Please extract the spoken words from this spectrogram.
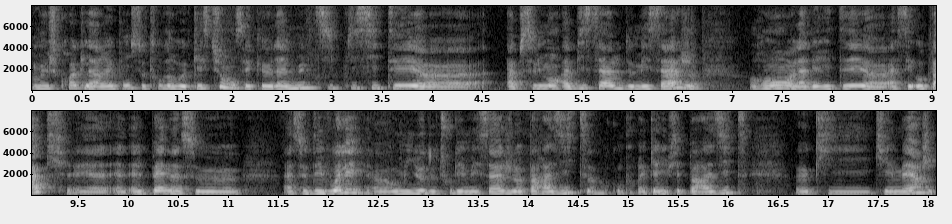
Mais Je crois que la réponse se trouve dans votre question. C'est que la multiplicité absolument abyssale de messages rend la vérité euh, assez opaque et elle, peine à se, à se dévoiler euh, au milieu de tous les messages parasites, qu'on pourrait qualifier de parasites, euh, qui, qui, émergent.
